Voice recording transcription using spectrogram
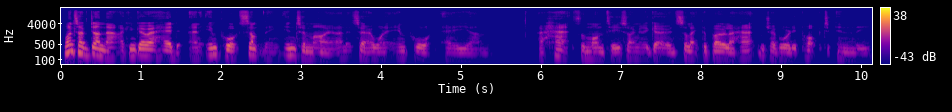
once I've done that, I can go ahead and import something into Maya. Let's say I want to import a um, a hat for Monty. So I'm going to go and select the bowler hat, which I've already popped in the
